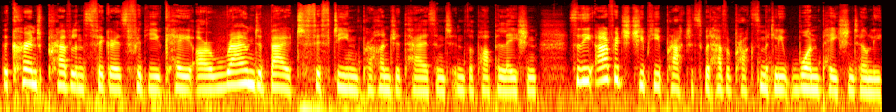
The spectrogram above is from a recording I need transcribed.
The current prevalence figures for the UK are around about 15 per 100,000 in the population. So the average GP practice would have approximately one patient only.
